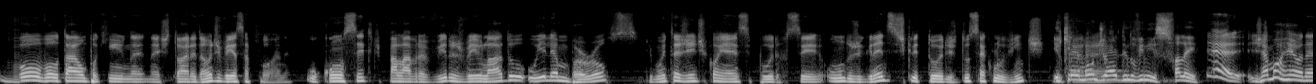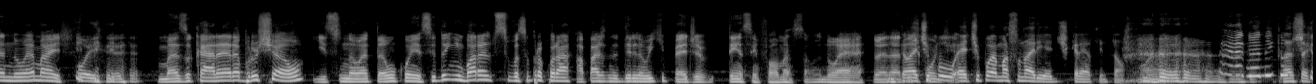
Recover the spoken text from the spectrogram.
Vou voltar um pouquinho na, na história de onde veio essa porra, né? O conceito de palavra vírus veio lá do William Burroughs, que muita gente conhece por ser um dos grandes escritores do século XX. E que é irmão cara- de ordem do Vinícius, falei. É, já morreu, né? Não é mais. Foi. Mas o cara era bruxão. Isso não é tão conhecido, embora se você procurar a página dele na Wikipédia, tem essa informação. Não é, não é nada Então é tipo, é tipo a maçonaria, é discreto, então. Não é- não é nem tão é discreto,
